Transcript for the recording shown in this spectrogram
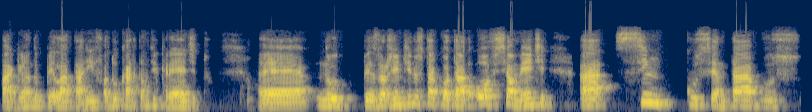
pagando pela tarifa do cartão de crédito. É, no peso argentino está cotado oficialmente a 5 centavos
